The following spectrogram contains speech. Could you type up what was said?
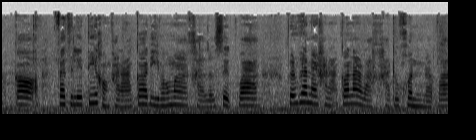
แล้วก็ฟ a ซิลิตี้ของคณะก็ดีมาก ๆ ค่ะ รู้สึกว่าเพื่อน ๆ ในคณะก็น่ารักค่ะ ทุกคนแบบว่า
